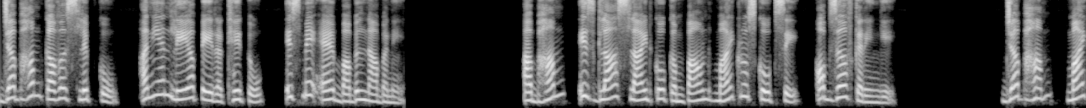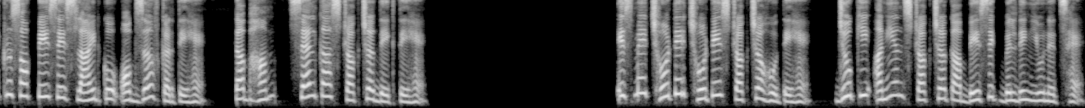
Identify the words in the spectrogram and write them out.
जब हम कवर स्लिप को अनियन लेयर पे रखें तो इसमें एयर बबल ना बने। अब हम इस ग्लास स्लाइड को कंपाउंड माइक्रोस्कोप से ऑब्ज़र्व करेंगे। जब हम माइक्रोसॉफ्ट पे से स्लाइड को ऑब्ज़र्व करते हैं, तब हम सेल का स्ट्रक्चर देखते हैं। इसमें छोटे छोटे स्ट्रक्चर होते हैं, जो कि अनियन स्ट्रक्चर का बेसिक बिल्डिंग यूनिट्स है।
